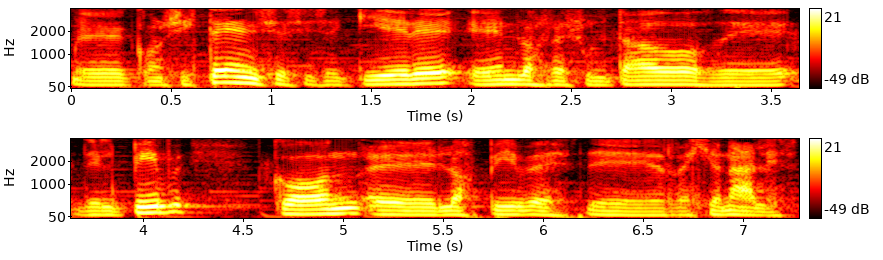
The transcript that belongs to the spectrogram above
eh, consistencia, si se quiere, en los resultados del PIB con eh, los PIB regionales.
